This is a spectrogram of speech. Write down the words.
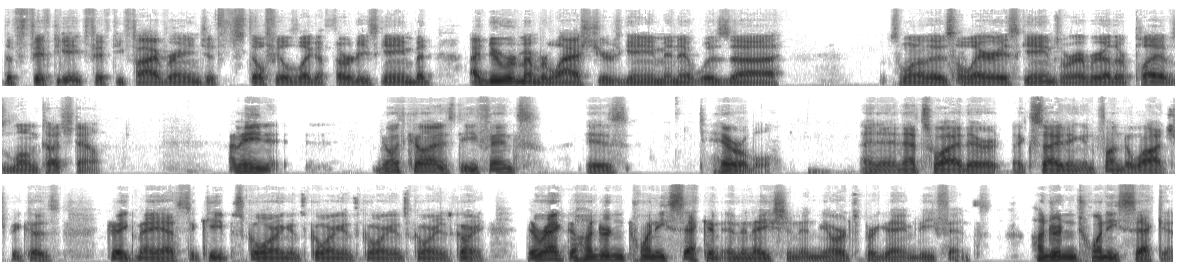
the 58-55 range. It still feels like a 30s game, but I do remember last year's game and it was uh, it's one of those hilarious games where every other play was a long touchdown. I mean, North Carolina's defense is terrible And, and that's why they're exciting and fun to watch because Drake Maye has to keep scoring and scoring and scoring and scoring and scoring. They're ranked 122nd in the nation in yards per game defense, 122nd.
